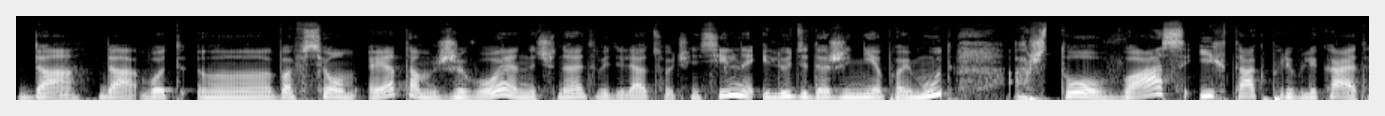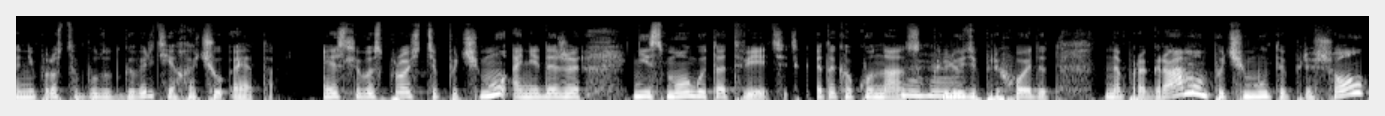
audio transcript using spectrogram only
Да, да, вот э, во всем этом живое начинает выделяться очень сильно, и люди даже не поймут, а что вас их так привлекает. Они просто будут говорить, я хочу это. Если вы спросите, почему, они даже не смогут ответить. Это как у нас. Угу. Люди приходят на программу, почему ты пришел,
